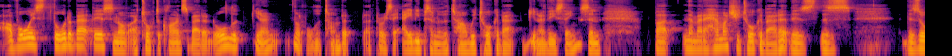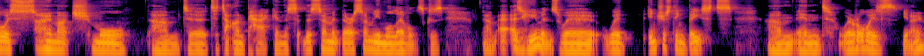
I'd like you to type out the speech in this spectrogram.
I've always thought about this, and I've, i talk to clients about it all the, you know, not all the time, but I'd probably say eighty percent of the time we talk about, you know, these things. And but no matter how much you talk about it, there's there's there's always so much more um, to, to, to unpack, and there's there's so many, there are so many more levels because um, as humans, we're we're interesting beasts, um, and we're always, you know,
